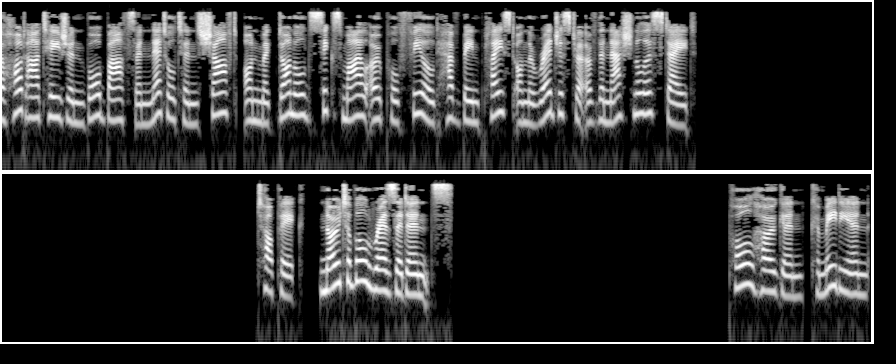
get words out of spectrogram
The hot artesian bore baths and Nettleton's shaft, on McDonald's Six Mile Opal Field have been placed on the Register of the National Estate. Notable residents Paul Hogan, comedian,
